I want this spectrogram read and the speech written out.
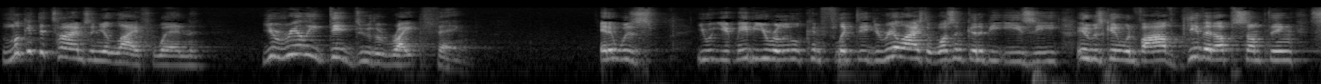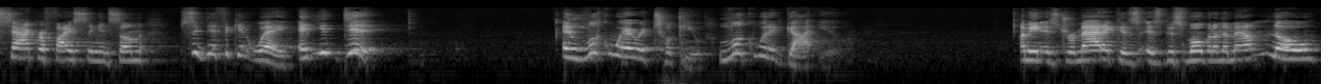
Look at the times in your life when you really did do the right thing. And it was, you, you, maybe you were a little conflicted. You realized it wasn't going to be easy. It was going to involve giving up something, sacrificing in some significant way. And you did it. And look where it took you. Look what it got you. I mean, as dramatic as, as this moment on the mountain? No.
